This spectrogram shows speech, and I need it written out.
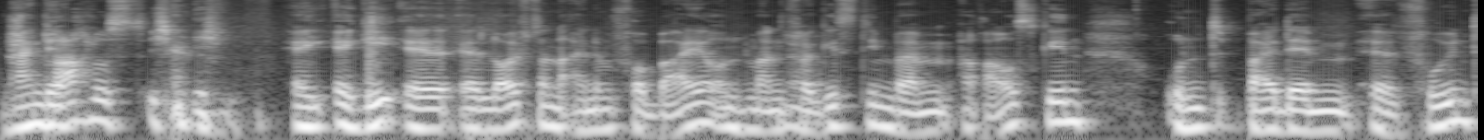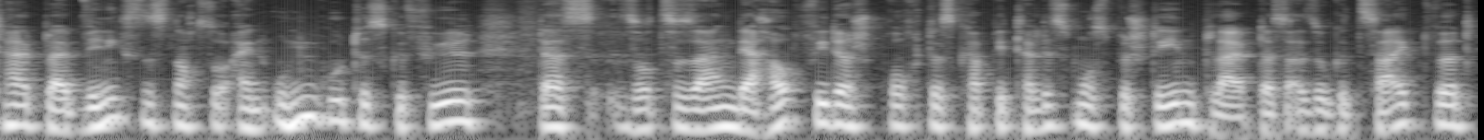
Nein, sprachlos. Ich, ich, er, er, er, er, läuft an einem vorbei und man ja. vergisst ihn beim Rausgehen und bei dem äh, frühen Teil bleibt wenigstens noch so ein ungutes Gefühl, dass sozusagen der Hauptwiderspruch des Kapitalismus bestehen bleibt. Dass also gezeigt wird,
